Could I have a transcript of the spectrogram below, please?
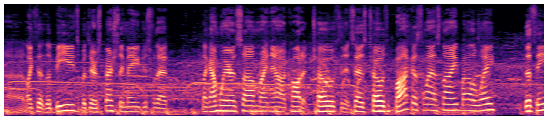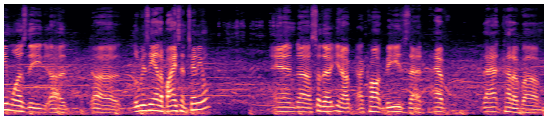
uh, like the, the beads, but they're specially made just for that. Like I'm wearing some right now. I called it Thoth, and it says Thoth. Bacchus last night, by the way, the theme was the uh, uh, Louisiana Bicentennial, and so the you know I caught beads that have that kind of um,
